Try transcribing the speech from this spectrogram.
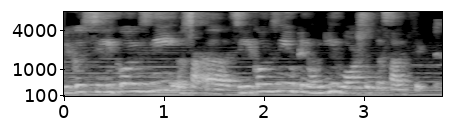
because silicones ni, uh, uh, silicones ni you can only wash with the sulfate.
